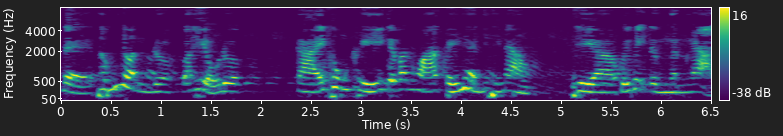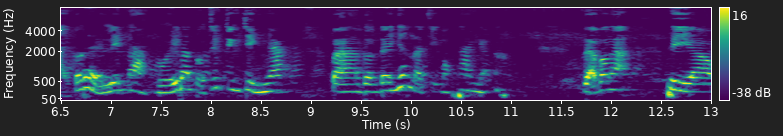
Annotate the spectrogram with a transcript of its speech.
để thấm nhuần được và hiểu được cái không khí cái văn hóa cấy nền như thế nào thì à, quý vị đừng ngần ngại có thể liên lạc với ban tổ chức chương trình nha và gần đây nhất là chị Ngọc Thanh ạ. Dạ vâng ạ. Thì à,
